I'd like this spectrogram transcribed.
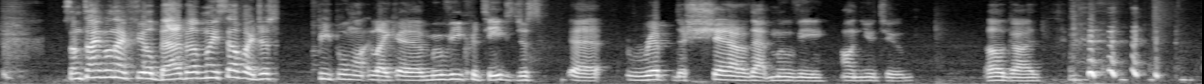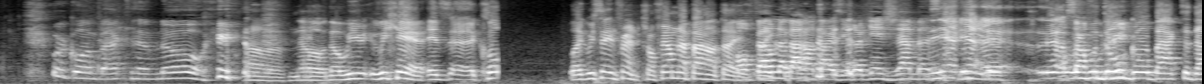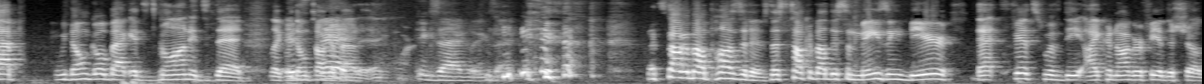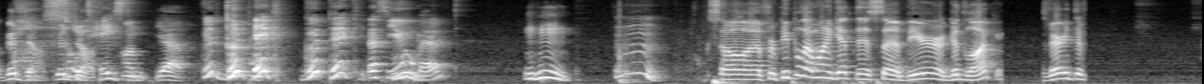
Sometimes when I feel bad about myself, I just people like uh, movie critiques just uh, rip the shit out of that movie on YouTube. Oh god. We're going back to him. No. Oh no, no, we we can't. It's uh, close. Like we say in French, on ferme la parenthèse. On ferme Like, la parenthèse. Il revient jamais. Yeah, yeah, yeah, yeah, On we, we don't go back to that. We don't go back. It's gone. It's dead. Like we It's don't talk dead. about it anymore. Exactly. Exactly. Let's talk about positives. Let's talk about this amazing beer that fits with the iconography of the show. Good job. Oh, Good so job. tasty. Um, yeah. Good. Good pick. Good pick. That's you, Mm. man. hmm Mm. So uh, for people that want to get this uh, beer, good luck. It's very difficult.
